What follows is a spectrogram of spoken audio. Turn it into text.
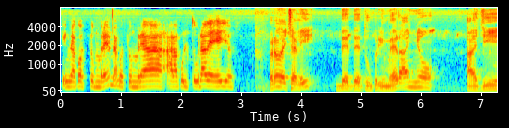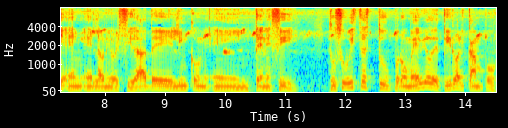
Y me acostumbré, me acostumbré a, la cultura de ellos. Bueno, de Chalí, desde tu primer año allí en, la Universidad de Lincoln en Tennessee, tú subiste tu promedio de tiro al campo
